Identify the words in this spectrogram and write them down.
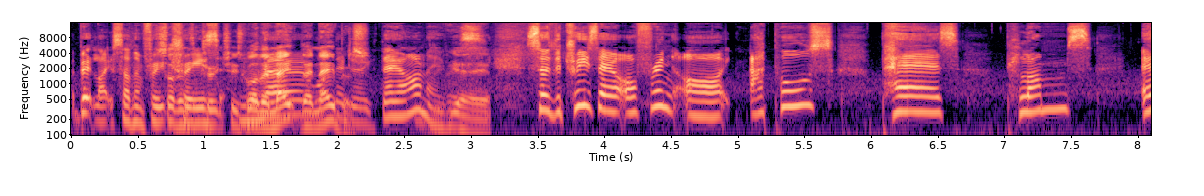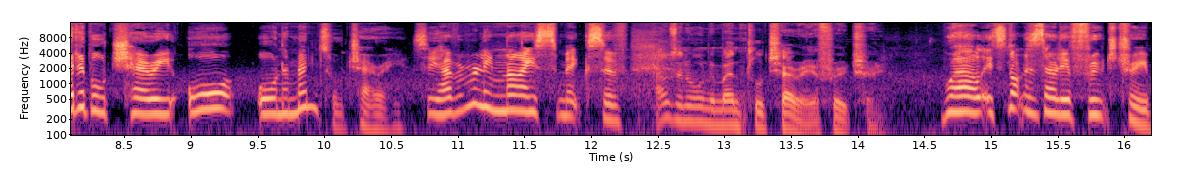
a bit like Southern Fruit Southern Trees. Fruit Trees, well, they're na- they're neighbours. doing. They are neighbours. Yeah, yeah. So the trees they are offering are apples, pears, plums, edible cherry, or ornamental cherry. So you have a really nice mix of How's an ornamental cherry a fruit tree? Well, it's not necessarily a fruit tree.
